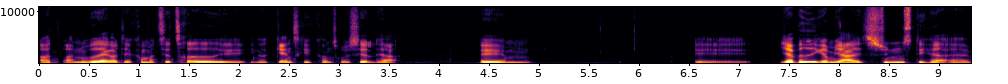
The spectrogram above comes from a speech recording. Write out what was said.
og, og nu ved jeg godt, at jeg kommer til at træde øh, i noget ganske kontroversielt her. Øhm, øh, jeg ved ikke, om jeg synes, det her er,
